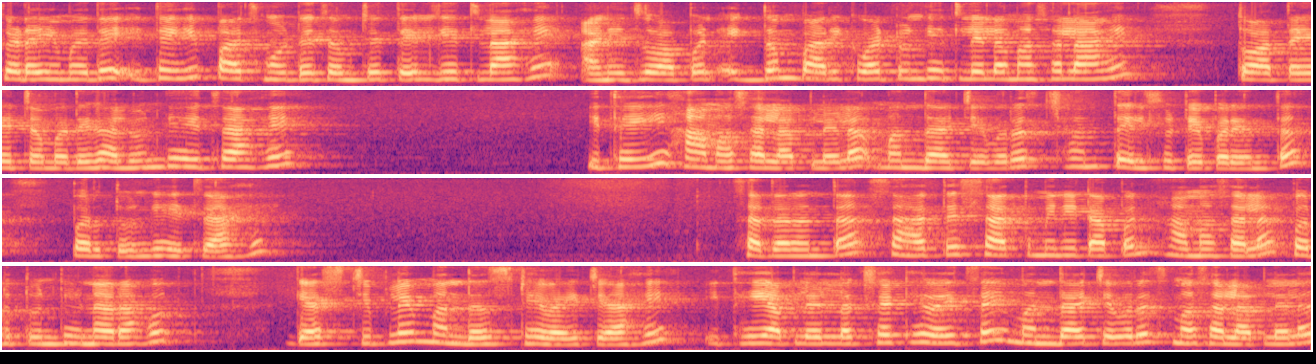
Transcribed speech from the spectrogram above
कढईमध्ये इथेही पाच मोठे चमचे तेल घेतलं आहे आणि जो आपण एकदम बारीक वाटून घेतलेला मसाला आहे तो आता याच्यामध्ये घालून घ्यायचा आहे. इथेही हा मसाला आपल्याला मंदाचेवरच छान तेल सुटेपर्यंत परतून घ्यायचा आहे. साधारणतः सहा ते सात मिनिट आपण हा मसाला परतून घेणार आहोत. गॅसची फ्लेम मंदच ठेवायची आहे. इथेही आपल्याला लक्षात ठेवायचं आहे मंदाचेवरच मसाला आपल्याला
